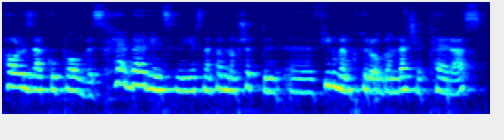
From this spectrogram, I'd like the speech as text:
haul zakupowy z Hebe, więc jest na pewno przed tym e, filmem, który oglądacie teraz.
